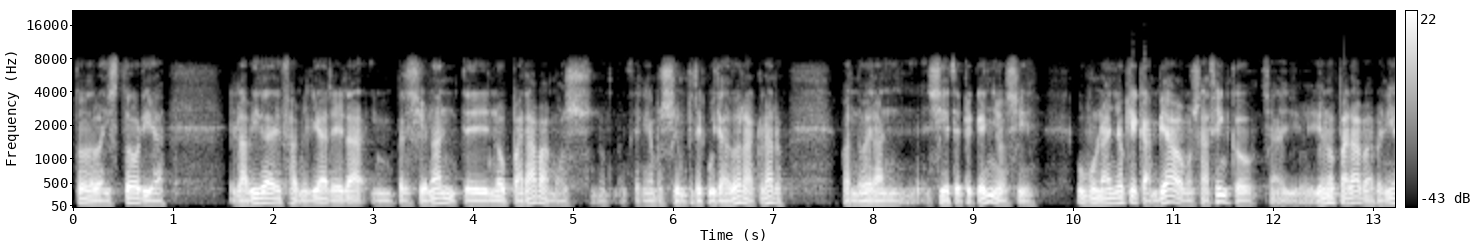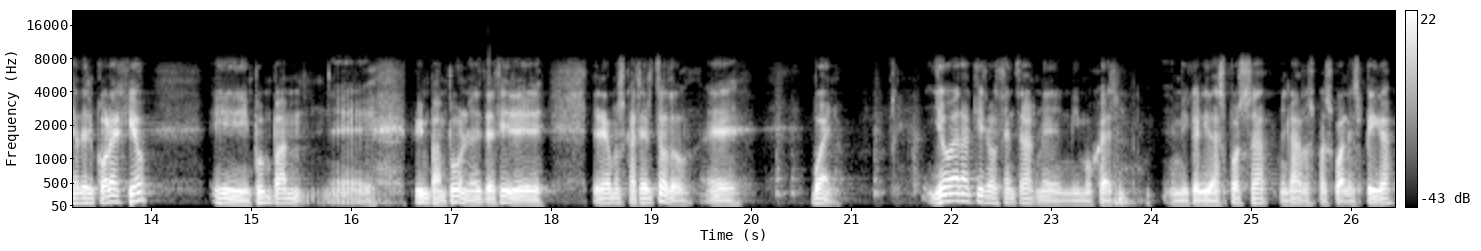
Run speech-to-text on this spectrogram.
toda la historia, la vida de familiar era impresionante, no parábamos, teníamos siempre cuidadora, claro, cuando eran siete pequeños y hubo un año que cambiábamos a cinco, yo, no paraba, venía del colegio y pum pam, eh, pim pam pum, es decir, eh, teníamos que hacer todo. bueno, yo ahora quiero centrarme en mi mujer, mi querida esposa, Milagros Pascual Espiga,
